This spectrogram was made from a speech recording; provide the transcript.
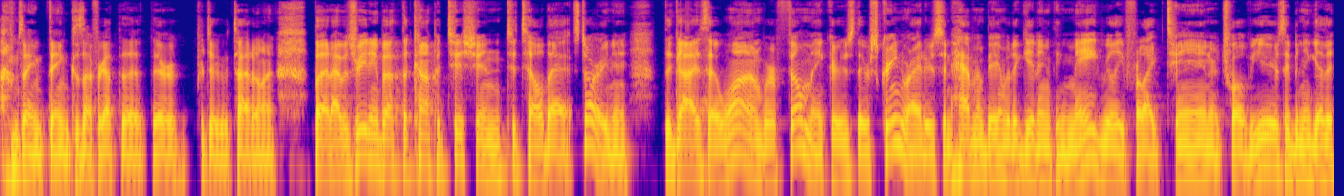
I'm saying thing because I forgot the their particular title on. it. But I was reading about the competition to tell that story. And the guys that won were filmmakers, they're screenwriters, and haven't been able to get anything made really for like ten or twelve years. They've been together.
